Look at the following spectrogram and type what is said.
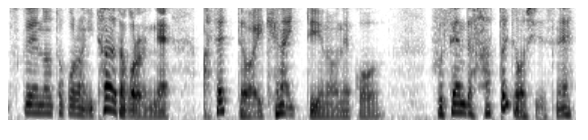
机のところに、至るところにね、焦ってはいけないっていうのをね、こう、付箋で貼っといてほしいですね。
